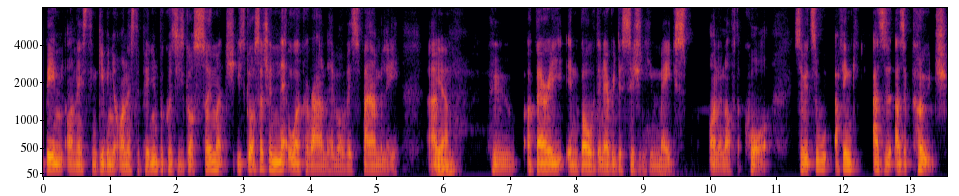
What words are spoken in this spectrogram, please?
being honest and giving your honest opinion because he's got so much. He's got such a network around him of his family, um, yeah. who are very involved in every decision he makes on and off the court. So it's all I think as a, as a coach,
